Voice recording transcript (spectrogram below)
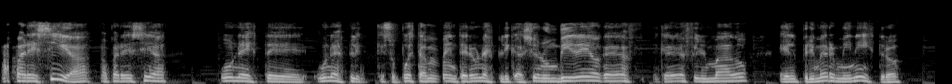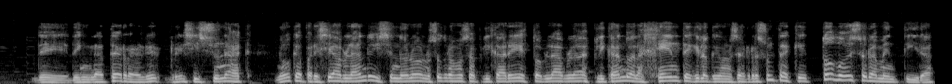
aparecía, aparecía un este, una que supuestamente era una explicación, un video que había, que había filmado el primer ministro de, de Inglaterra, Rishi Sunak, ¿no? que aparecía hablando y diciendo, no, nosotros vamos a aplicar esto, bla, bla, explicando a la gente qué es lo que iban a hacer. Resulta que todo eso era mentira.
